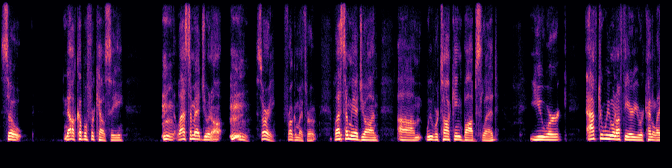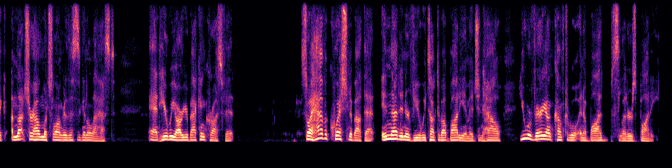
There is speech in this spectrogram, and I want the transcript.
So now a couple for Kelsey. Last time I had you on, sorry, frog in my throat. Last time we had you on, um, we were talking bobsled. You were after we went off the air, you were kind of like, I'm not sure how much longer this is going to last. And here we are, you're back in CrossFit. So I have a question about that. In that interview, we talked about body image and how you were very uncomfortable in a bobsledder's body.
